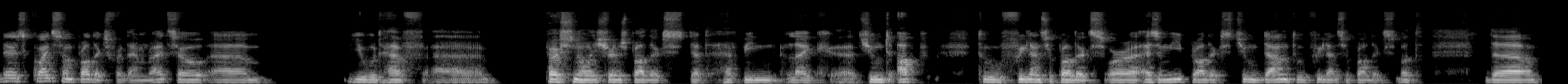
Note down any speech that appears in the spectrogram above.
there's quite some products for them, right? So um, you would have uh, personal insurance products that have been like uh, tuned up to freelancer products or uh, SME products tuned down to freelancer products, but the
